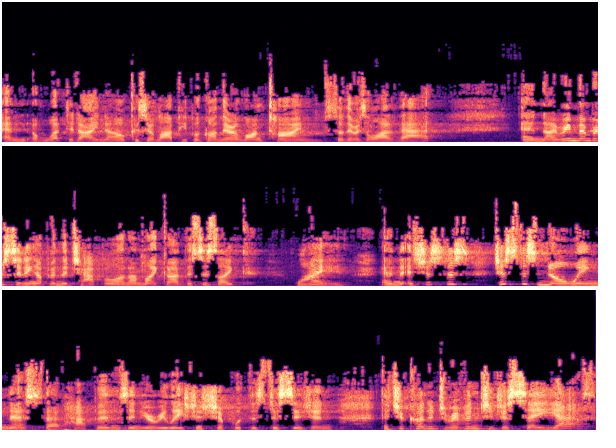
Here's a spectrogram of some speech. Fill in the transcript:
And what did I know? Because a lot of people gone there a long time, so there was a lot of that. And I remember sitting up in the chapel and I'm like, God, this is like, why? And it's just this, just this knowingness that happens in your relationship with this decision that you're kind of driven to just say yes.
